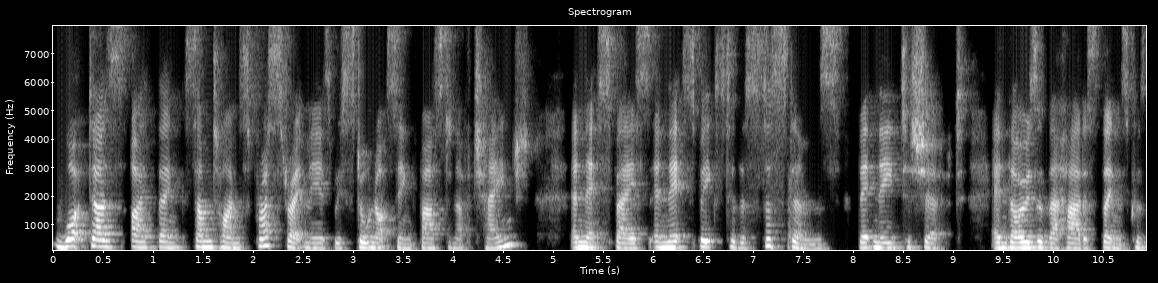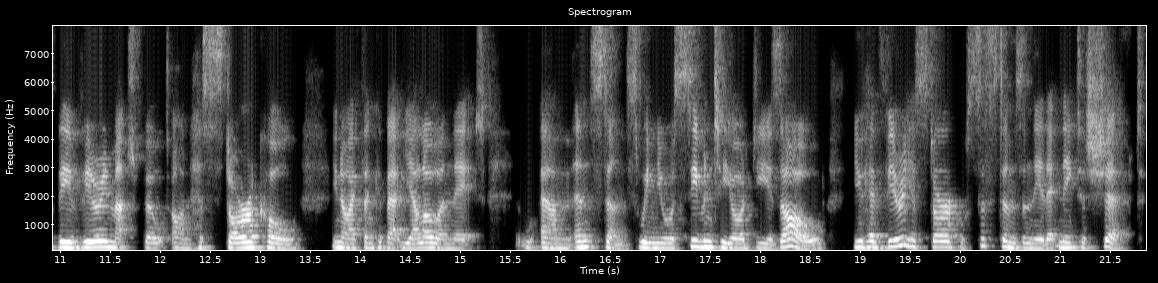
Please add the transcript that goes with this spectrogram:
what does I think sometimes frustrate me is we're still not seeing fast enough change in that space. And that speaks to the systems that need to shift. And those are the hardest things because they're very much built on historical, you know, I think about yellow and that um, instance when you're 70 odd years old, you have very historical systems in there that need to shift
